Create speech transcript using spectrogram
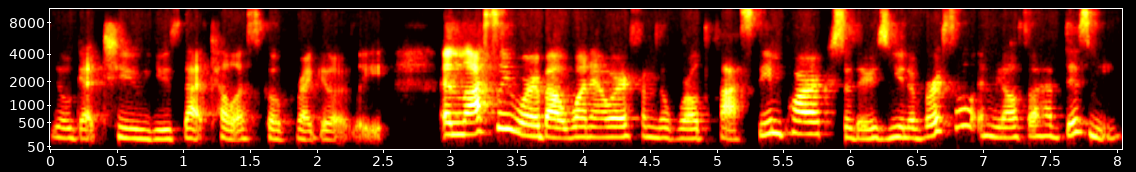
you'll get to use that telescope regularly. And lastly, we're about one hour from the world-class theme park. So there's Universal and we also have Disney.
